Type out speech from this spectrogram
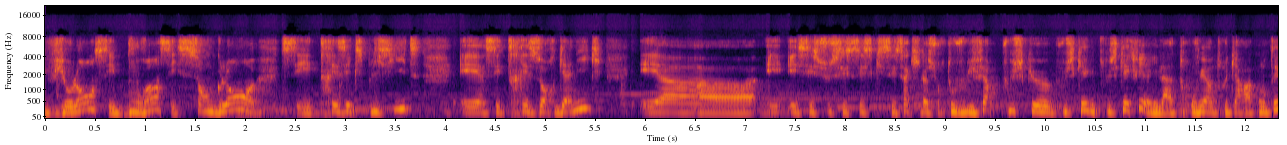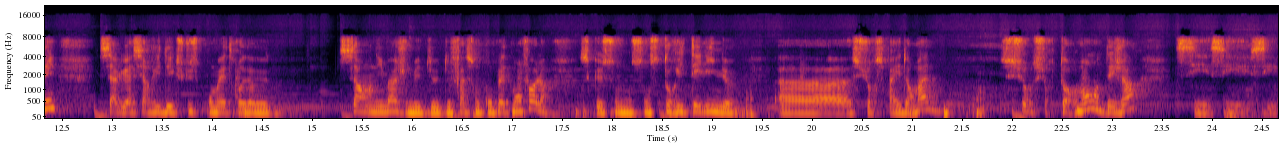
violent, c'est bourrin, c'est sanglant, euh, c'est très explicite et c'est très organique. Et, euh, et, et c'est ça qu'il a surtout voulu faire plus que plus qu'é- plus qu'écrire. Il a trouvé un truc à raconter. Ça lui a servi d'excuse pour mettre euh, ça en image, mais de, façon complètement folle. Parce que son, storytelling euh, sur Spider-Man, sur Torment déjà, c'est c'est- c'est-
